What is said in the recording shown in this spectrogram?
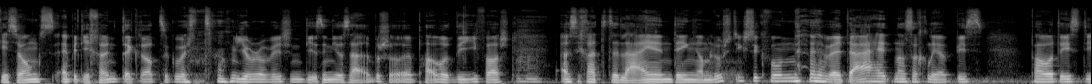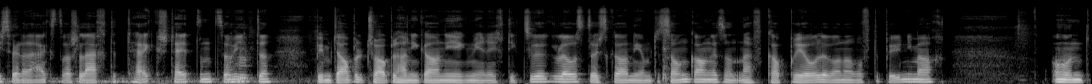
die Songs, eben die könnten gerade so gut am Eurovision, die sind ja selber schon eine Parodie fast. Also ich hätte den Lion-Ding am lustigsten gefunden, weil der hat noch so ein bisschen etwas Parodistisches, weil er extra schlechten Text hat und so weiter. Beim Double Trouble habe ich gar nicht irgendwie richtig zugelassen, da ist es gar nicht um den Song gegangen, sondern auf Capriole, die er auf der Bühne macht. Und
